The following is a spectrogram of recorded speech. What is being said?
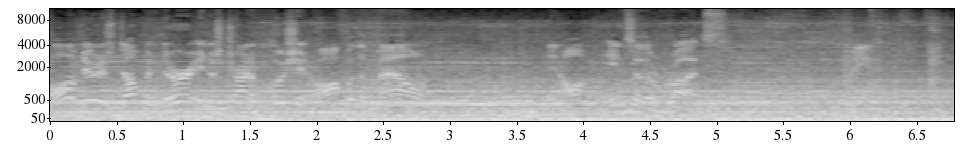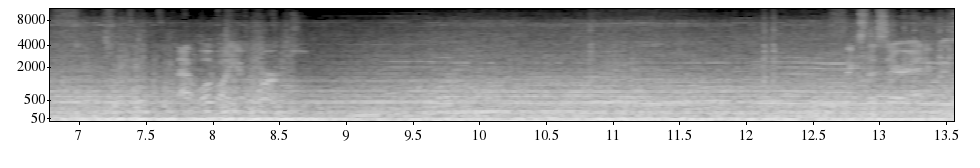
All I'm doing is dumping dirt and just trying to push it off of the mound and on, into the ruts. I mean, that looked like it worked. Fix this area anyways,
